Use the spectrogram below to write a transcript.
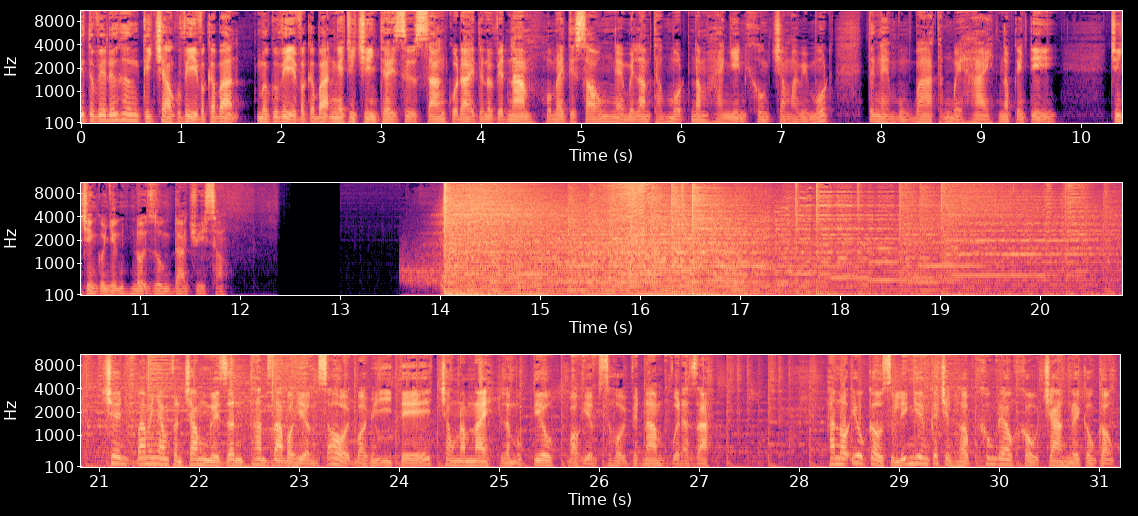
Biên tập viên Đức Hưng kính chào quý vị và các bạn. Mời quý vị và các bạn nghe chương trình Thời sự sáng của Đài Tiếng nói Việt Nam hôm nay thứ sáu ngày 15 tháng 1 năm 2021, tức ngày mùng 3 tháng 12 năm Canh Tý. Chương trình có những nội dung đáng chú ý sau. Trên 35% người dân tham gia bảo hiểm xã hội bảo hiểm y tế trong năm nay là mục tiêu Bảo hiểm xã hội Việt Nam vừa đặt ra. Hà Nội yêu cầu xử lý nghiêm các trường hợp không đeo khẩu trang nơi công cộng.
